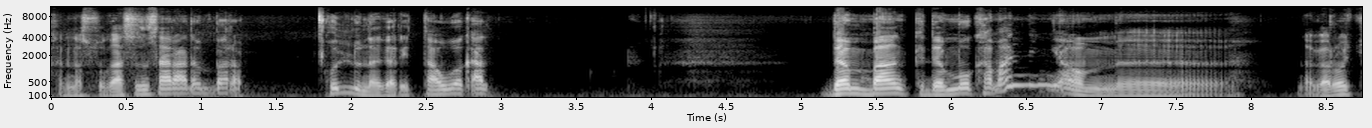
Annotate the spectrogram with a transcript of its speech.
ከነሱ ጋር ስንሰራ ነበረ። ሁሉ ነገር ይታወቃል። ደም ባንክ ደግሞ ከማንኛውም ነገሮች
